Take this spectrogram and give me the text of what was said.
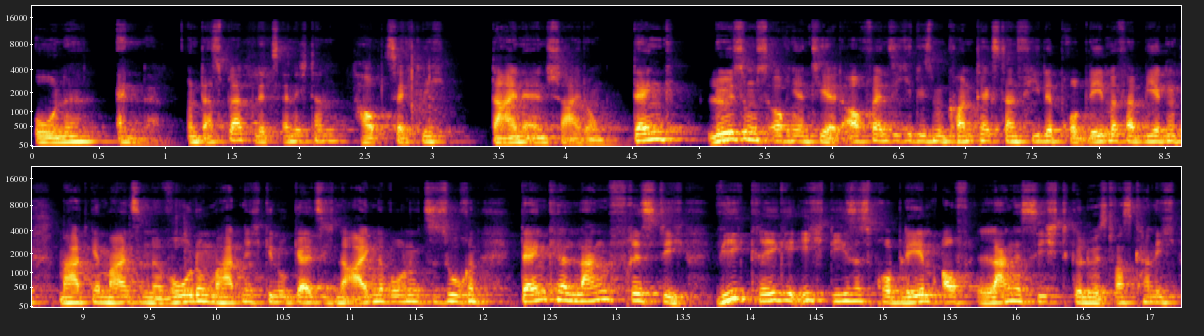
ohne Ende. Und das bleibt letztendlich dann hauptsächlich deine Entscheidung. Denk lösungsorientiert, auch wenn sich in diesem Kontext dann viele Probleme verbirgen. Man hat gemeinsam eine Wohnung, man hat nicht genug Geld, sich eine eigene Wohnung zu suchen. Denke langfristig. Wie kriege ich dieses Problem auf lange Sicht gelöst? Was kann ich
